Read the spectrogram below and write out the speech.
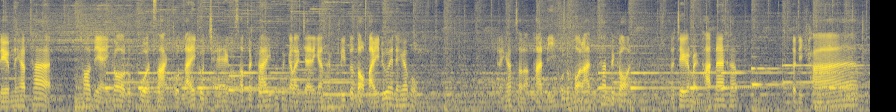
เดิมนะครับถ้าชอบยังไงก็รบกวนฝากกดไลค์กดแชร์กด Subscribe เพื่อเป็นกำลังใจในการทำคลิปต่อไปด้วยนะครับผมนะครับสำหรับพาร์ทนี้ผมต้องขอลาทุกท่านไปก่อน แล้วเจอกันใหม่พาร์ทหน้าครับ สวัสดีครับ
